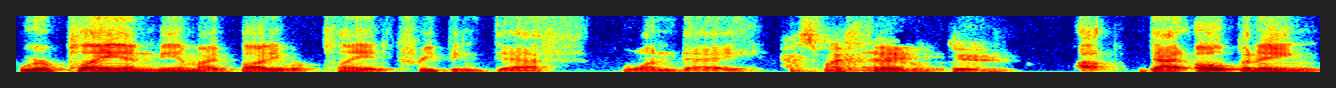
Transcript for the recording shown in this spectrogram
we were playing. Me and my buddy were playing Creeping Death one day. That's my favorite, dude. Uh, that opening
